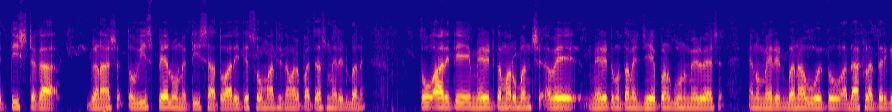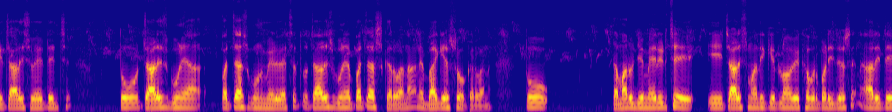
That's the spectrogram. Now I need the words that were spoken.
એ ત્રીસ ટકા ગણાશે. તો વીસ પહેલું ને ત્રીસ સાત, તો આ રીતે સોમાંથી તમારે પચાસ મેરિટ બને. તો આ રીતે મેરિટ તમારું બનશે. હવે મેરિટમાં તમે જે પણ ગુણ મેળવ્યા છે, એનું મેરિટ બનાવવું હોય તો આ દાખલા તરીકે ચાળીસ વેટેજ છે. તો ચાળીસ ગુણ્યા પચાસ ગુણ મેળવ્યા છે, તો ચાળીસ ગુણ્યા પચાસ કરવાના અને ભાગ્યા સો કરવાના. તો તમારું જે મેરિટ છે એ ચાળીસમાંથી કેટલું આવે ખબર પડી જશે આ રીતે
